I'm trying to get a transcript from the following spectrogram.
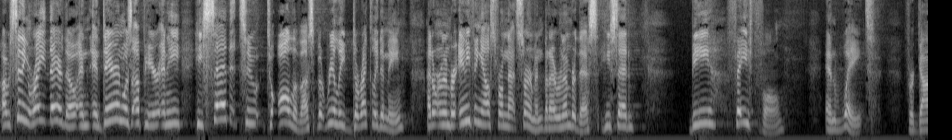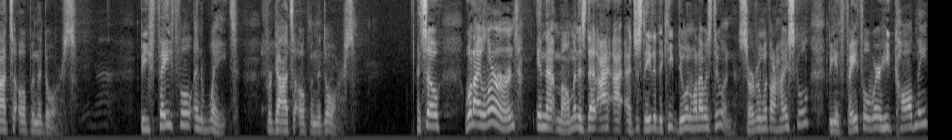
I was sitting right there, though, and, and Darren was up here, and he, he said to, to all of us, but really directly to me, I don't remember anything else from that sermon, but I remember this. He said, Be faithful and wait for God to open the doors. Be faithful and wait for God to open the doors. And so, what I learned in that moment is that I, I, just needed to keep doing what I was doing, serving with our high school, being faithful where He'd called me,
